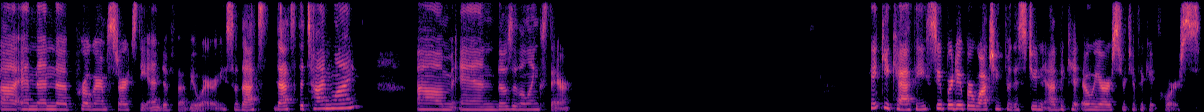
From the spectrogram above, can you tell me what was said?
Uh, and then the program starts the end of February. So that's that's the timeline. Um, and those are the links there. Thank you, Kathy. Super duper watching for the Student Advocate OER certificate course,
